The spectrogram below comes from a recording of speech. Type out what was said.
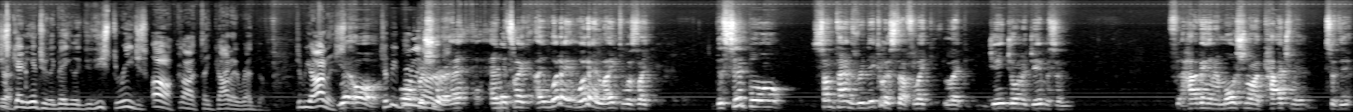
just yeah. getting into it, like vaguely these three just oh god, thank God I read them. To be honest, yeah. Oh, To be oh, brutally for sure. And, and it's like I, what I what I liked was like the simple, sometimes ridiculous stuff like like J. Jonah Jameson having an emotional attachment to the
